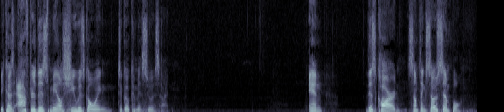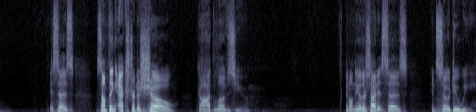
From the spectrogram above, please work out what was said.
Because after this meal, she was going to go commit suicide. And this card, something so simple, it says something extra to show God loves you. And on the other side, it says, and so do we.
